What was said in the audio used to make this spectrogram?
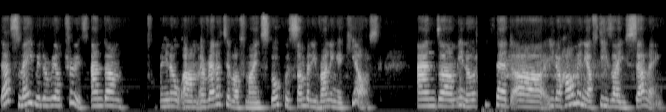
That's maybe the real truth. And um, you know, um, a relative of mine spoke with somebody running a kiosk, and um, you know, she said, uh, you know, how many of these are you selling?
